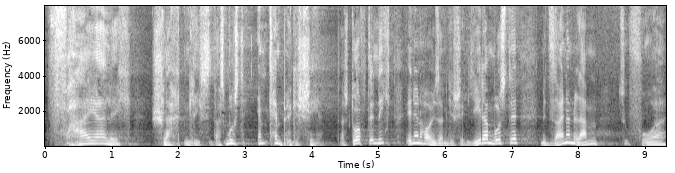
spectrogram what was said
feierlich schlachten ließen. Das musste im Tempel geschehen. Das durfte nicht in den Häusern geschehen. Jeder musste mit seinem Lamm zuvor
